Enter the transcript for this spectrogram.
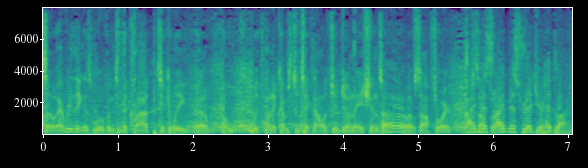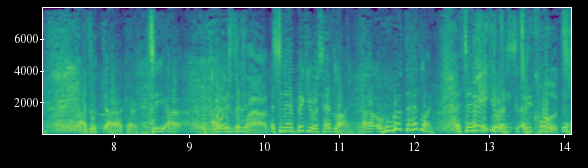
so everything is moving to the cloud, particularly uh, uh, with when it comes to technology donations of, Oh, of okay. software. I mis. I misread your headline. I thought uh, okay. See, uh, Going it's to the an- cloud. It's an ambiguous headline. Uh, who wrote the headline? It's Hey, it's ambiguous. in, it's in quotes.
